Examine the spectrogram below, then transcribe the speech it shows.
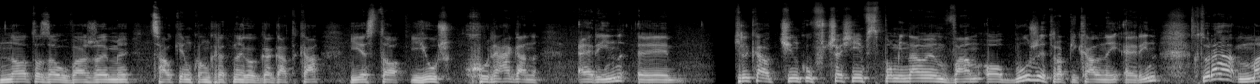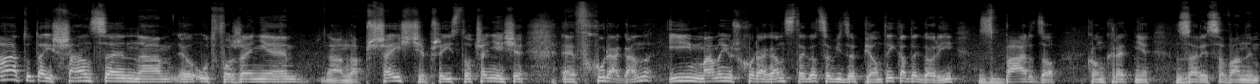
no to zauważymy całkiem konkretnego gagatka. Jest to już huragan Erin. Kilka odcinków wcześniej wspominałem Wam o burzy tropikalnej Erin, która ma tutaj szansę na e, utworzenie, na, na przejście, przeistoczenie się e, w huragan i mamy już huragan z tego co widzę piątej kategorii z bardzo konkretnie zarysowanym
